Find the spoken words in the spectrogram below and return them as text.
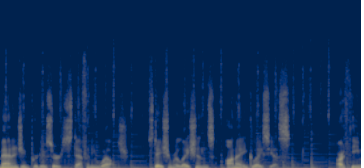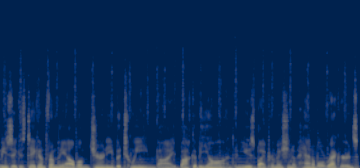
Managing producer Stephanie Welch. Station Relations Ana Iglesias. Our theme music is taken from the album Journey Between by Baka Beyond and used by permission of Hannibal Records,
